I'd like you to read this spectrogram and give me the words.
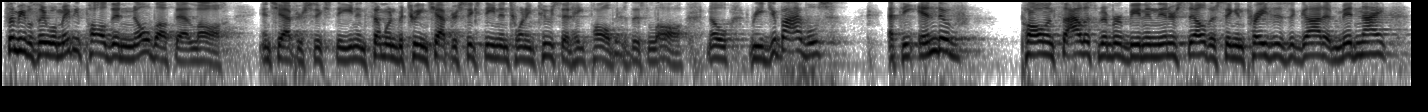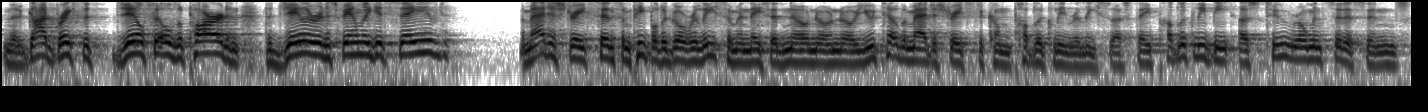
some people say, well, maybe Paul didn't know about that law in chapter 16, and someone between chapter 16 and 22 said, hey, Paul, there's this law. No, read your Bibles. At the end of Paul and Silas, remember being in the inner cell, they're singing praises to God at midnight, and then God breaks the jail cells apart, and the jailer and his family get saved. The magistrates send some people to go release them, and they said, No, no, no, you tell the magistrates to come publicly release us. They publicly beat us two Roman citizens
